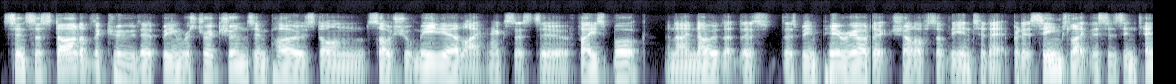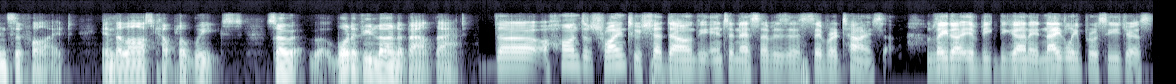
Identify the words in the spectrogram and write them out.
since the start of the coup, there have been restrictions imposed on social media, like access to Facebook, and I know that there's there's been periodic shutoffs of the internet, but it seems like this has intensified in the last couple of weeks. So, what have you learned about that? The junta trying to shut down the internet services several times. Later, it be- began a nightly procedures.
